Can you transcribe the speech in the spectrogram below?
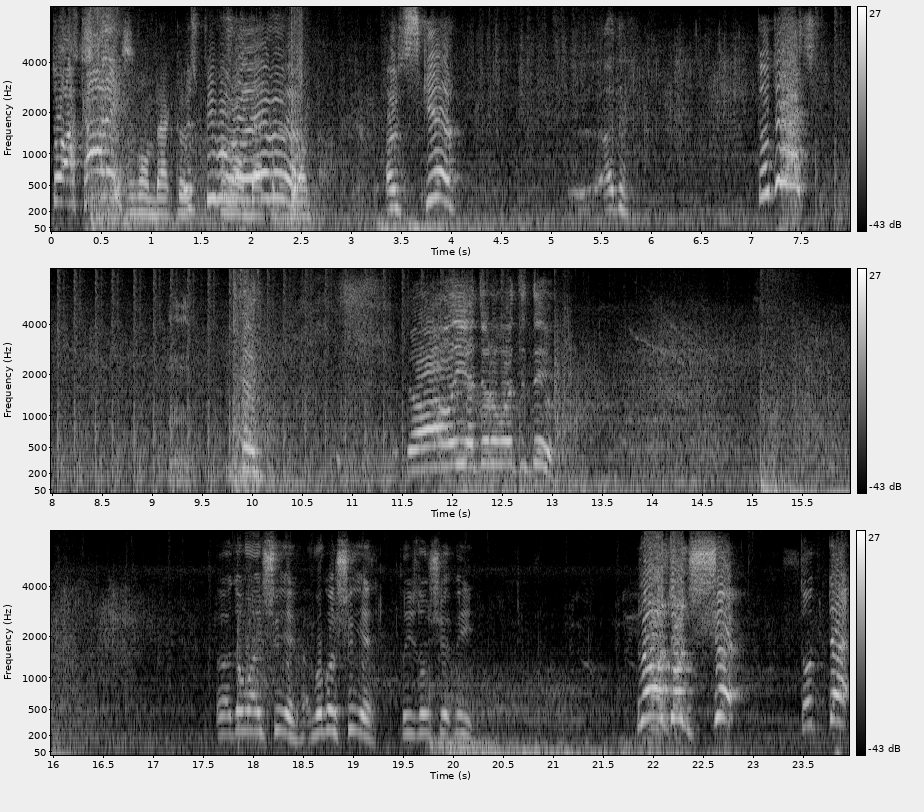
Don't, I can't! I'm going back to. There's people I'm going back the I'm scared. I don't, don't do it! Ollie, oh, I don't know what to do. I don't want to shoot you. I'm not going to shoot you. Please don't shoot me. No, don't shoot! Don't do it!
